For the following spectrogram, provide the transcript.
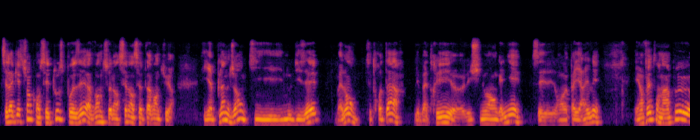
C'est la question qu'on s'est tous posée avant de se lancer dans cette aventure. Il y a plein de gens qui nous disaient ben non, c'est trop tard, les batteries, euh, les Chinois ont gagné, on ne va pas y arriver. Et en fait, on a un peu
